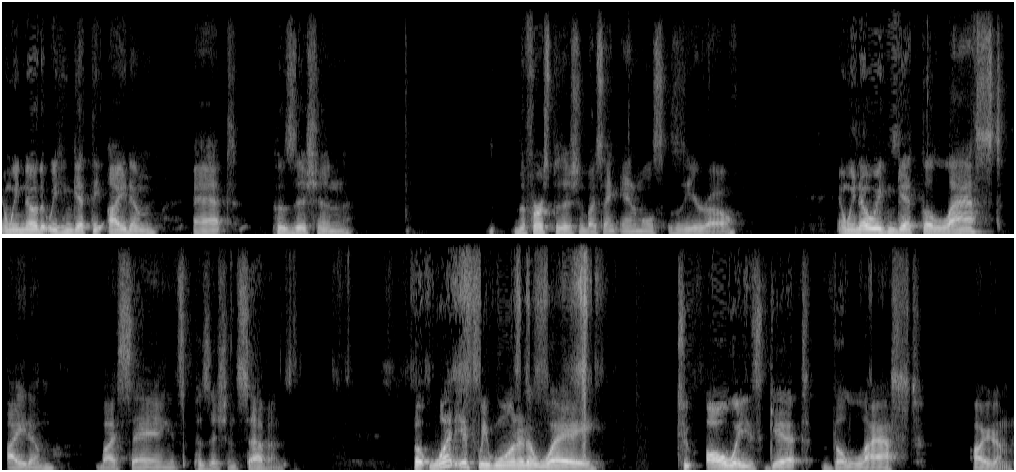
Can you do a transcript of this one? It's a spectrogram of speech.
And we know that we can get the item at position, the first position by saying animals zero. And we know we can get the last item by saying it's position seven. But what if we wanted a way to always get the last item?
